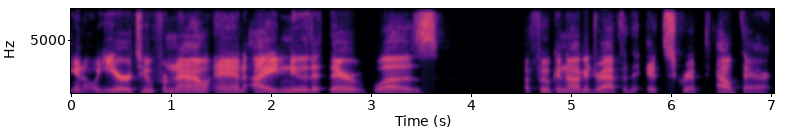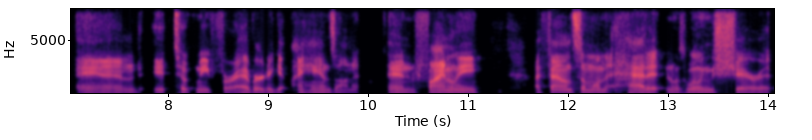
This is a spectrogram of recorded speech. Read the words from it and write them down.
you know, a year or two from now. And I knew that there was a Fukunaga draft of the It script out there, and it took me forever to get my hands on it. And finally, I found someone that had it and was willing to share it.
